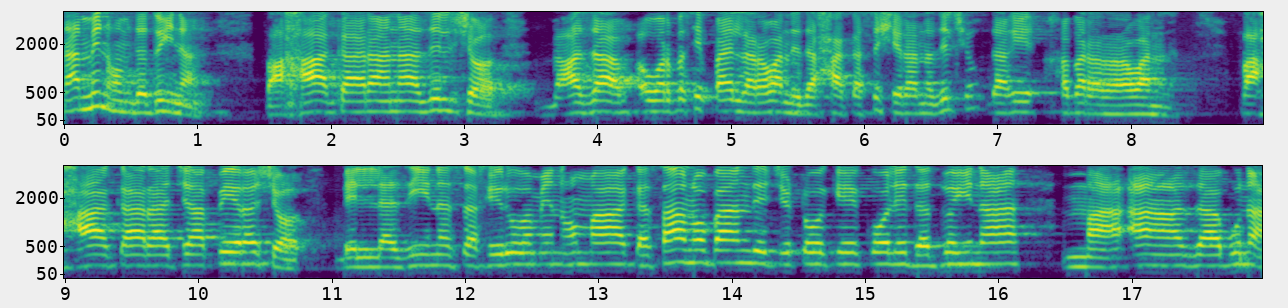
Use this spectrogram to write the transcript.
نا منهم د دوی نه فحاکارا نازل شو عذاب او ورپسې فایل روان دي د حاکه څه شرا نازل شو دغه خبر روان ده فحاکارا چا پیر شو بالذین سخروا منهم کسانو باندې چې ټوکې کولې د دوی نه ما عذابنا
